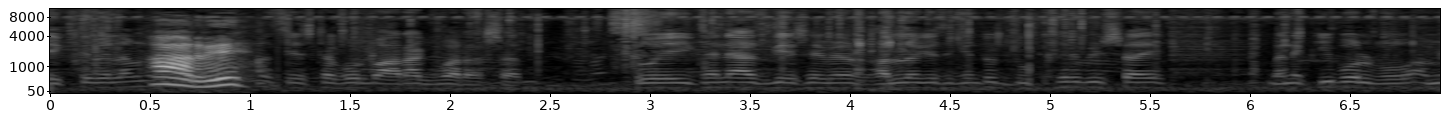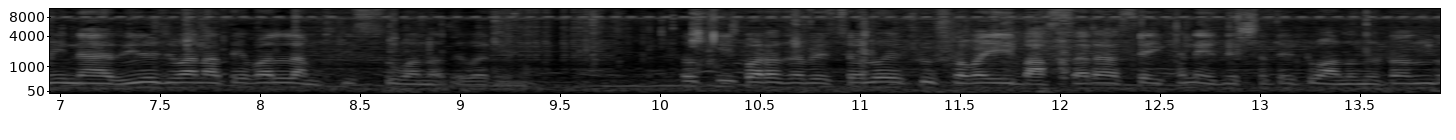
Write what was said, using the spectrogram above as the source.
দেখতে পেলাম না। আরে। চেষ্টা করব আর একবার আসার। তো এইখানে আজকে এসে ভালো লেগেছে কিন্তু দুঃখের বিষয় মানে কি বলব, আমি না রিলস বানাতে পারলাম কিছু বানাতে পারিনি। তো কি করা যাবে? চলো একটু সবাই বাচ্চারা আছে এখানে, এদের সাথে একটু আনন্দ টানন্দ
